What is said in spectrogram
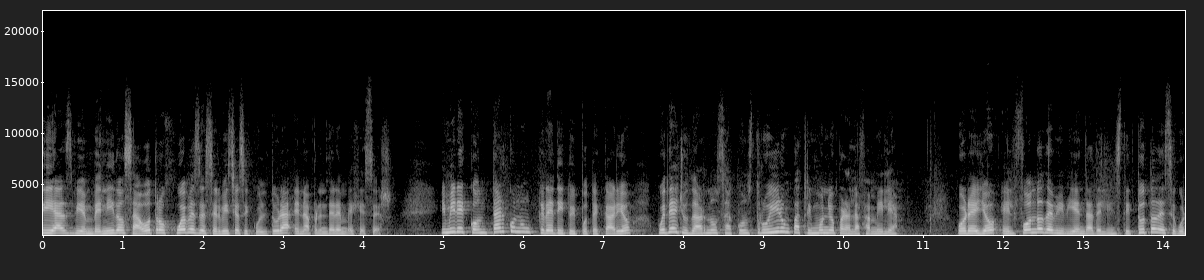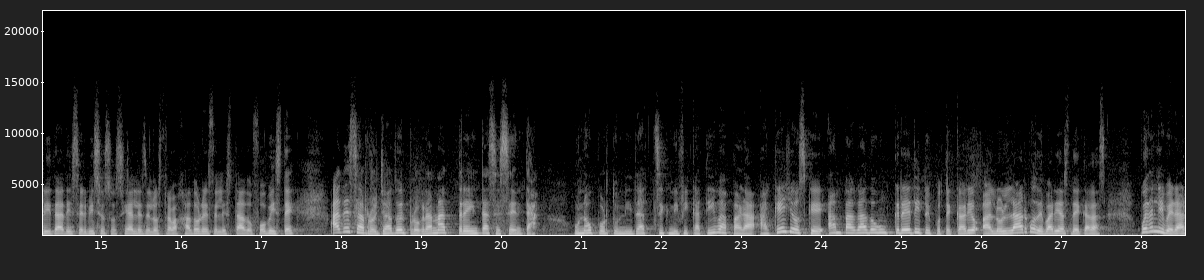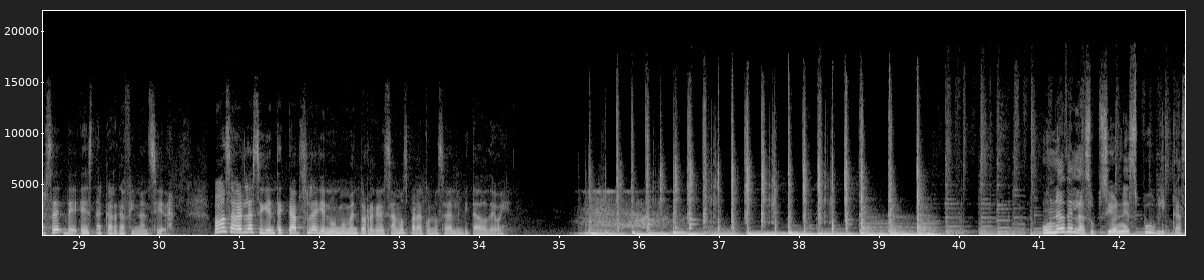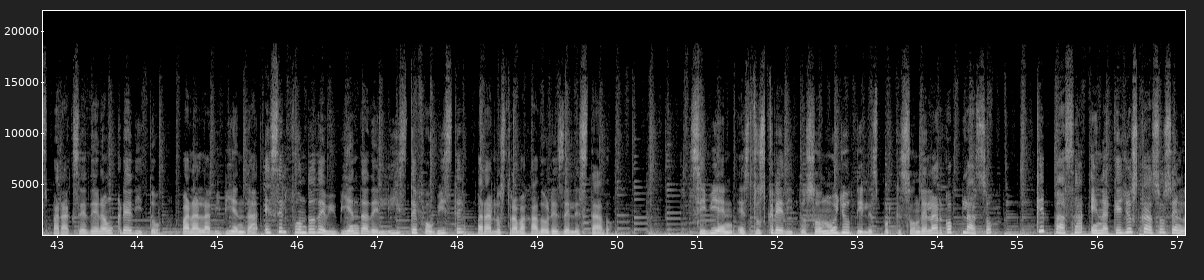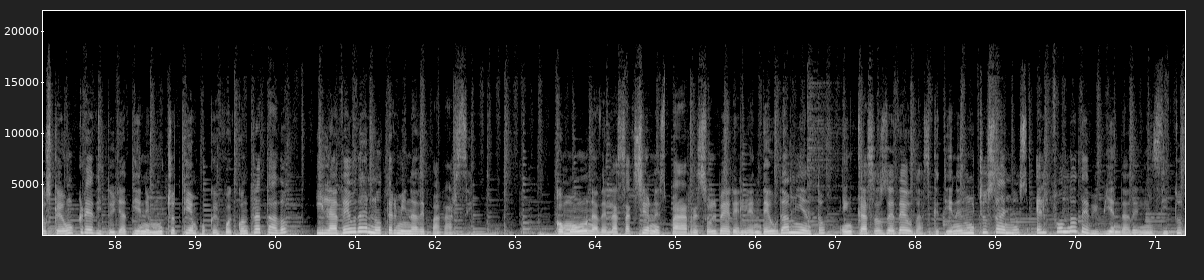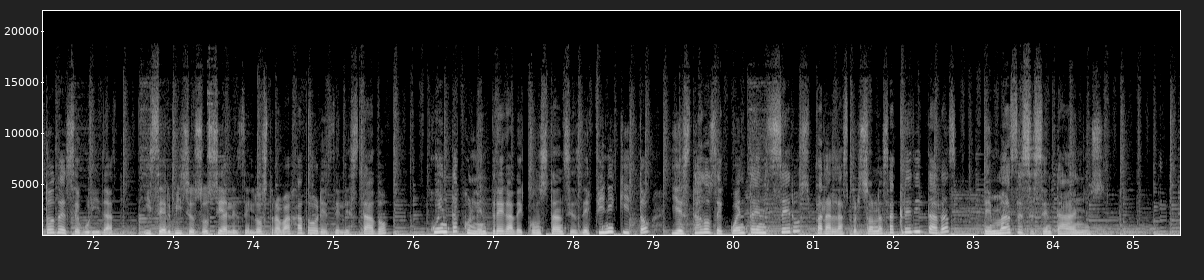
Días, bienvenidos a otro jueves de servicios y cultura en Aprender a Envejecer. Y mire, contar con un crédito hipotecario puede ayudarnos a construir un patrimonio para la familia. Por ello, el Fondo de Vivienda del Instituto de Seguridad y Servicios Sociales de los Trabajadores del Estado, FOBISTE, ha desarrollado el programa 3060, una oportunidad significativa para aquellos que han pagado un crédito hipotecario a lo largo de varias décadas. Pueden liberarse de esta carga financiera. Vamos a ver la siguiente cápsula y en un momento regresamos para conocer al invitado de hoy. Una de las opciones públicas para acceder a un crédito para la vivienda es el Fondo de Vivienda del ISTE-FOBISTE para los trabajadores del Estado. Si bien estos créditos son muy útiles porque son de largo plazo, ¿qué pasa en aquellos casos en los que un crédito ya tiene mucho tiempo que fue contratado y la deuda no termina de pagarse? Como una de las acciones para resolver el endeudamiento, en casos de deudas que tienen muchos años, el Fondo de Vivienda del Instituto de Seguridad y Servicios Sociales de los Trabajadores del Estado cuenta con la entrega de constancias de finiquito y estados de cuenta en ceros para las personas acreditadas de más de 60 años.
